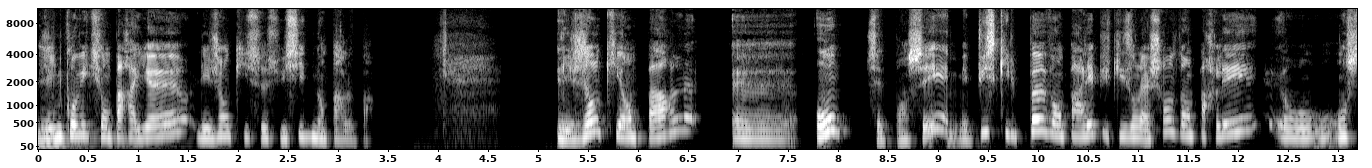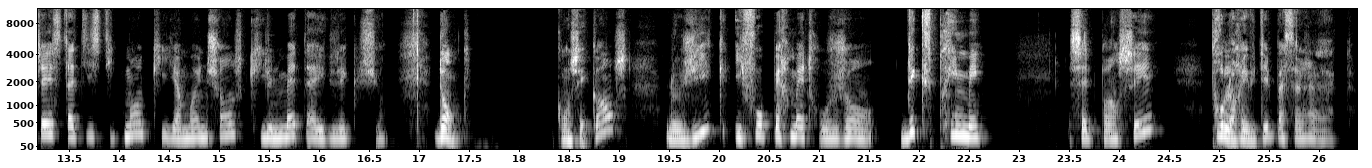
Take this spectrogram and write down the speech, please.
J'ai une conviction par ailleurs, les gens qui se suicident n'en parlent pas les gens qui en parlent euh, ont cette pensée, mais puisqu'ils peuvent en parler, puisqu'ils ont la chance d'en parler, on, sait statistiquement qu'il y a moins de chances qu'ils mettent à exécution. Donc, conséquence logique, il faut permettre aux gens d'exprimer cette pensée pour leur éviter le passage à l'acte.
